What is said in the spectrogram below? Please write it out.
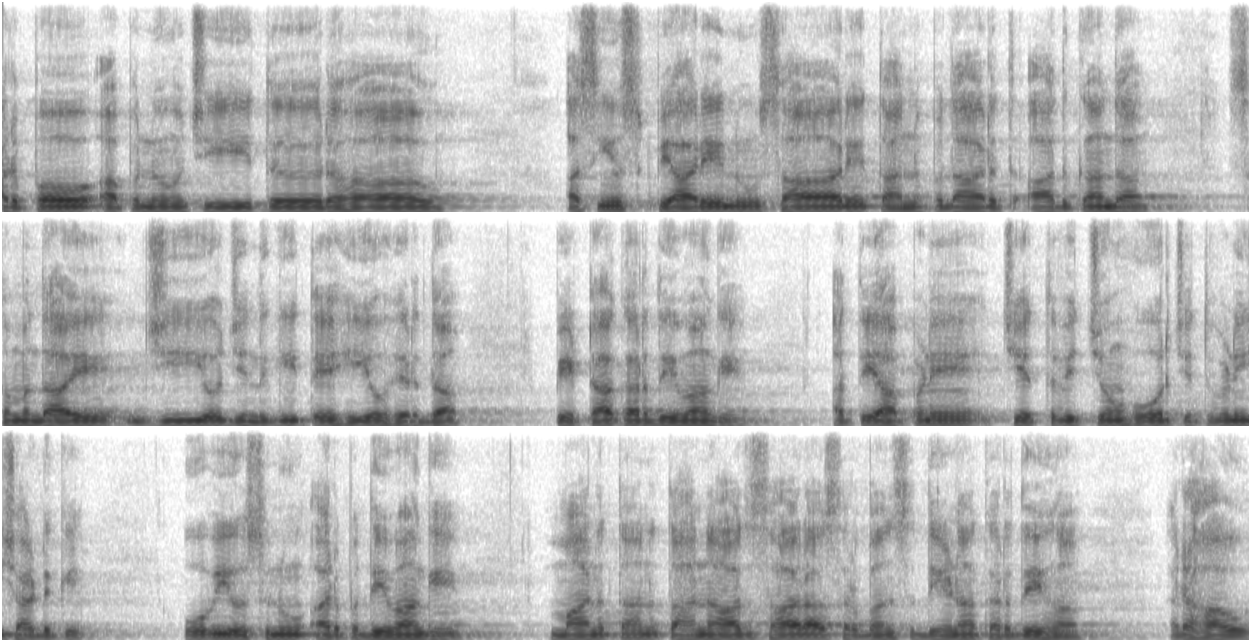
ਅਰਪਉ ਆਪਣੋ ਚੀਤ ਰਹਾਉ। ਅਸੀਂ ਉਸ ਪਿਆਰੇ ਨੂੰ ਸਾਰੇ ਧਨ ਪਦਾਰਥ ਆਦਿਕਾਂ ਦਾ ਸਮੁਦਾਏ ਜੀਉ ਜ਼ਿੰਦਗੀ ਤੇ ਹੀਉ ਹਿਰਦਾ ਭੇਟਾ ਕਰ ਦੇਵਾਂਗੇ ਅਤੇ ਆਪਣੇ ਚਿੱਤ ਵਿੱਚੋਂ ਹੋਰ ਚਿਤਵਣੀ ਛੱਡ ਕੇ ਉਹ ਵੀ ਉਸ ਨੂੰ ਅਰਪ ਦੇਵਾਂਗੇ। ਮਨ ਤਨ ਧਨ ਆਦ ਸਾਰਾ ਸਰਬੰਸ ਦੇਣਾ ਕਰਦੇ ਹਾਂ। ਰਹਾਉ,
